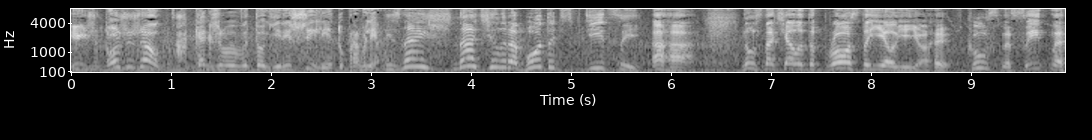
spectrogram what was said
Их же тоже жалко. А как же вы в итоге решили эту проблему? Ты знаешь, начал работать с птицей. Ага. Ну, сначала-то просто ел ее Вкусно, сытно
